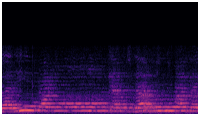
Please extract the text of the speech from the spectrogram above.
فريقا كذبوا وفريقا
